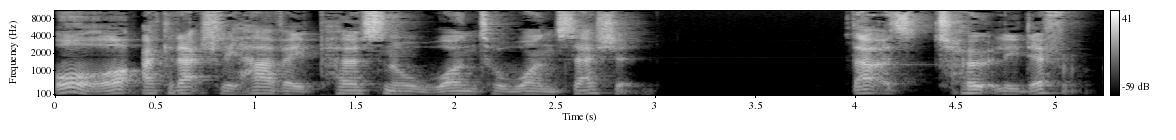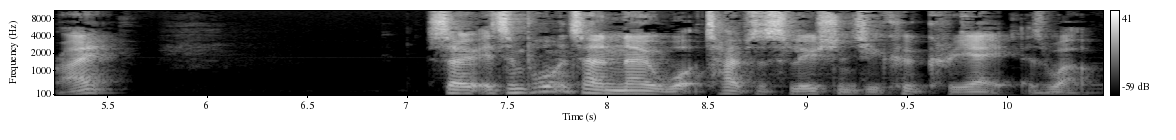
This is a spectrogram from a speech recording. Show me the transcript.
or I could actually have a personal one to one session. That's totally different, right? So it's important to know what types of solutions you could create as well.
